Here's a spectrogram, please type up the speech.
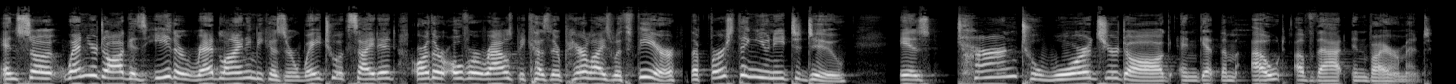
And so when your dog is either redlining because they're way too excited or they're over aroused because they're paralyzed with fear, the first thing you need to do is turn towards your dog and get them out of that environment.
